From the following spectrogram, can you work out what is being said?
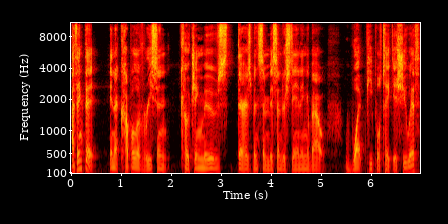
I think that in a couple of recent coaching moves, there has been some misunderstanding about what people take issue with.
